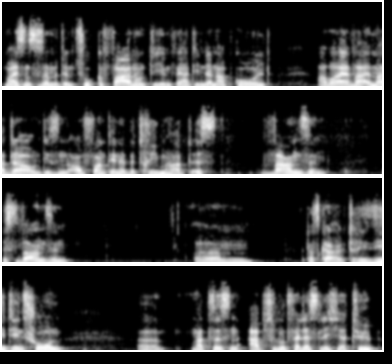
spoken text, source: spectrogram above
Meistens ist er mit dem Zug gefahren und irgendwer hat ihn dann abgeholt. Aber er war immer da und diesen Aufwand, den er betrieben hat, ist Wahnsinn. Ist Wahnsinn. Ähm, das charakterisiert ihn schon. Äh, Matze ist ein absolut verlässlicher Typ.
